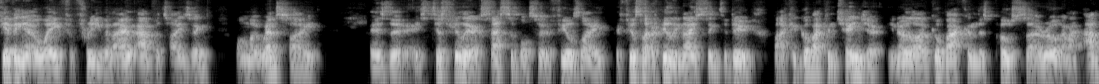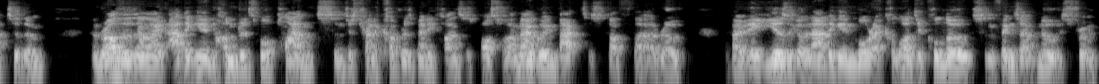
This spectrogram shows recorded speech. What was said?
giving it away for free without advertising on my website, is that it's just really accessible. So it feels like it feels like a really nice thing to do. But I could go back and change it. You know, I'd go back and there's posts that I wrote and I add to them. And rather than like adding in hundreds more plants and just trying to cover as many plants as possible, I'm now going back to stuff that I wrote about eight years ago and adding in more ecological notes and things I've noticed from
